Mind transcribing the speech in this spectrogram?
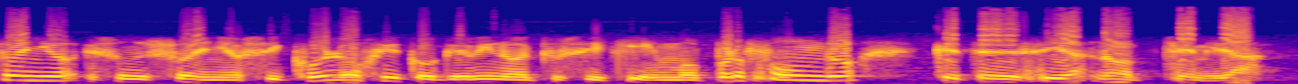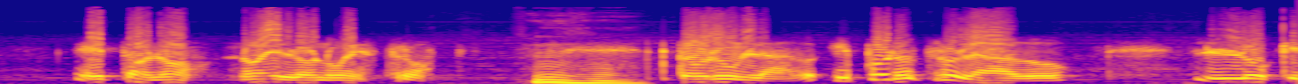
sueño es un sueño psicológico que vino de tu psiquismo profundo que te decía, no, che, mirá, esto no, no es lo nuestro, por un lado. Y por otro lado, lo que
